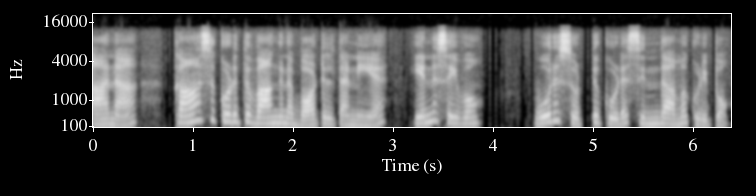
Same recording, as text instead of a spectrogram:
ஆனா காசு கொடுத்து வாங்கின பாட்டில் தண்ணிய என்ன செய்வோம்? ஒரு சொட்டு கூட சிந்தாம குடிப்போம்.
